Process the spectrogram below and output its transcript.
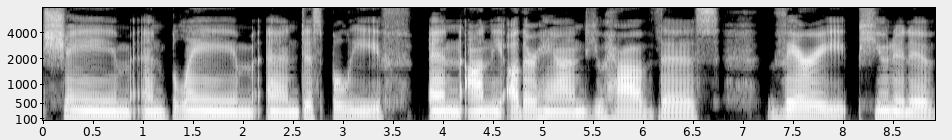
shame and blame and disbelief. And on the other hand, you have this very punitive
